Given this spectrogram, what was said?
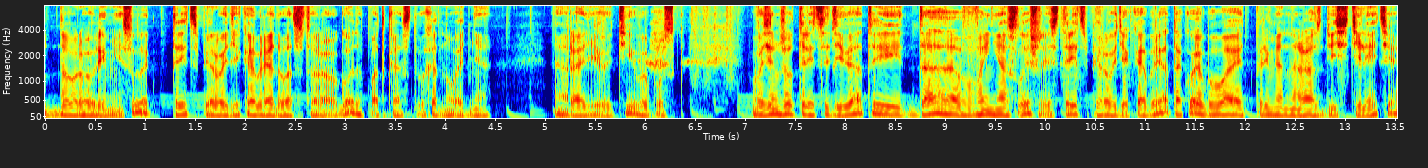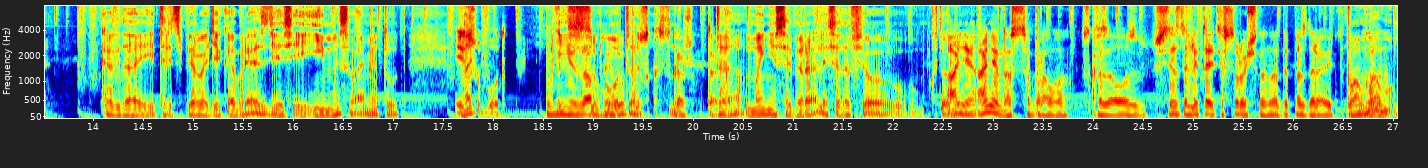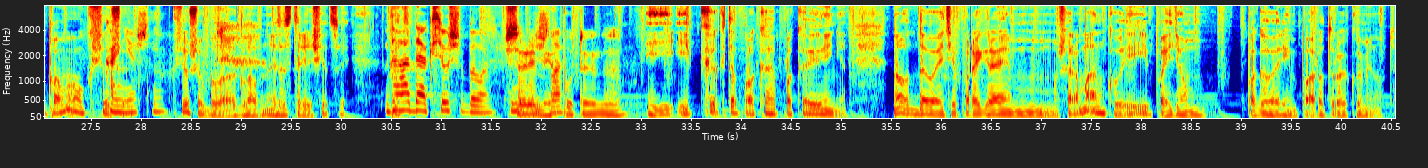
Доброго времени суток. 31 декабря 2022 года. Подкаст выходного дня. Радио Ти. Выпуск 839. Да, вы не ослышались. 31 декабря. Такое бывает примерно раз в десятилетие. Когда и 31 декабря здесь, и, и мы с вами тут. И На... суббота. Внезапный суббота. выпуск, скажем так. Да, мы не собирались, это все... Кто Аня, Аня нас собрала, сказала, все залетайте срочно, надо поздравить. По-моему, по-моему Ксюша. Конечно. Ксюша была главная застрельщицей. Да, это... да, Ксюша была. Все время пришла. их путаю, да. И, и как-то пока, пока ее нет. Ну, давайте проиграем шарманку и пойдем поговорим пару-тройку минут.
